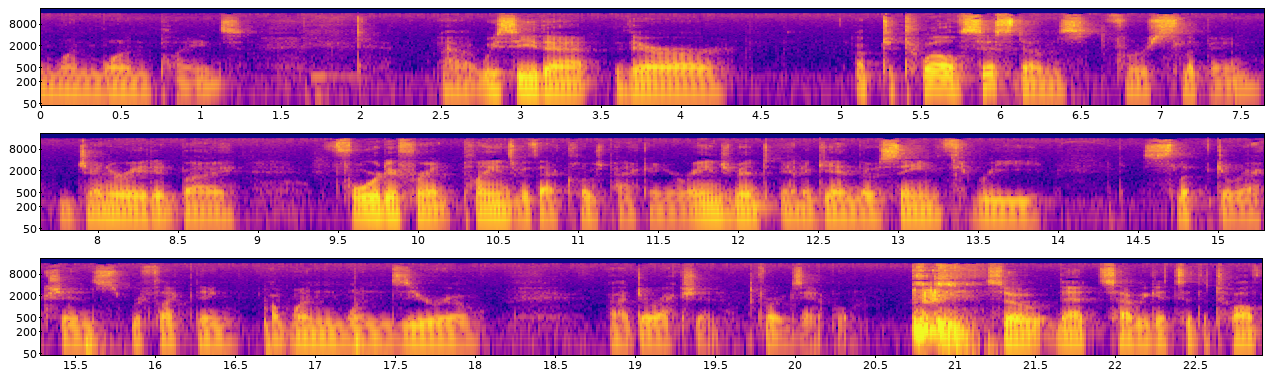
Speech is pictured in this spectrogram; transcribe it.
111 planes, uh, we see that there are up to 12 systems for slipping generated by four different planes with that close packing arrangement, and again, those same three slip directions reflecting a 110 uh, direction, for example. so that's how we get to the 12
